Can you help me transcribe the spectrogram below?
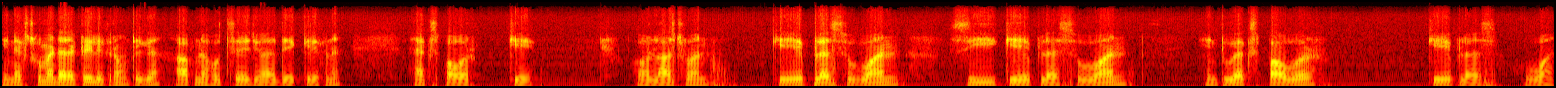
ये नेक्स्ट को मैं डायरेक्टली लिख रहा हूँ, ठीक है? आपने खुद से जो है देख के लिखना है। एक्स पावर के और last one k plus one C k plus one into x power k plus one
